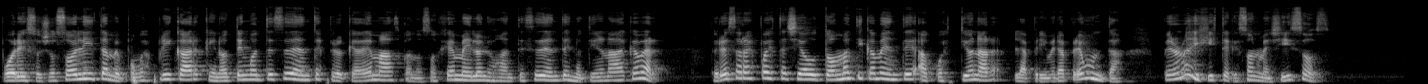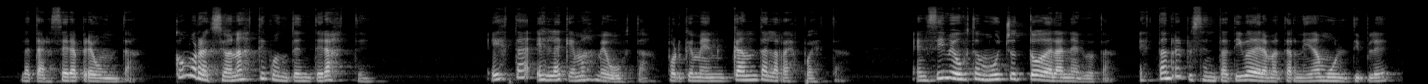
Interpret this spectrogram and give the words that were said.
por eso yo solita me pongo a explicar que no tengo antecedentes, pero que además cuando son gemelos los antecedentes no tienen nada que ver. Pero esa respuesta lleva automáticamente a cuestionar la primera pregunta. ¿Pero no dijiste que son mellizos? La tercera pregunta. ¿Cómo reaccionaste cuando te enteraste? Esta es la que más me gusta, porque me encanta la respuesta. En sí me gusta mucho toda la anécdota. Es tan representativa de la maternidad múltiple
